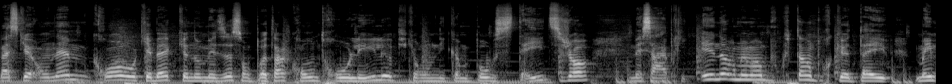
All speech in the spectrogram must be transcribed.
Parce qu'on aime croire au Québec que nos médias sont pas tant contrôlés, là, pis qu'on est comme pas aux States, genre. Mais ça a pris énormément beaucoup de temps pour que t'aies même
